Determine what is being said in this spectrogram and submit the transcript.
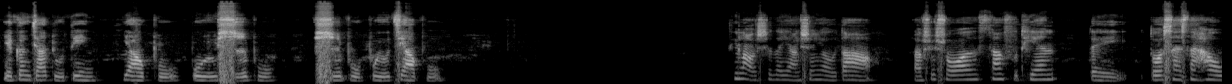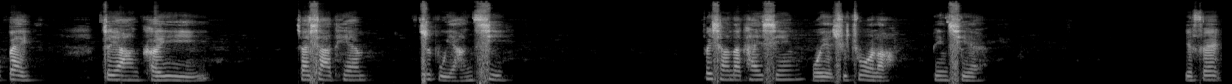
也更加笃定，药补不如食补，食补不如教补。听老师的养生有道，老师说三伏天得多晒晒后背。这样可以在夏天滋补阳气，非常的开心。我也去做了，并且也非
